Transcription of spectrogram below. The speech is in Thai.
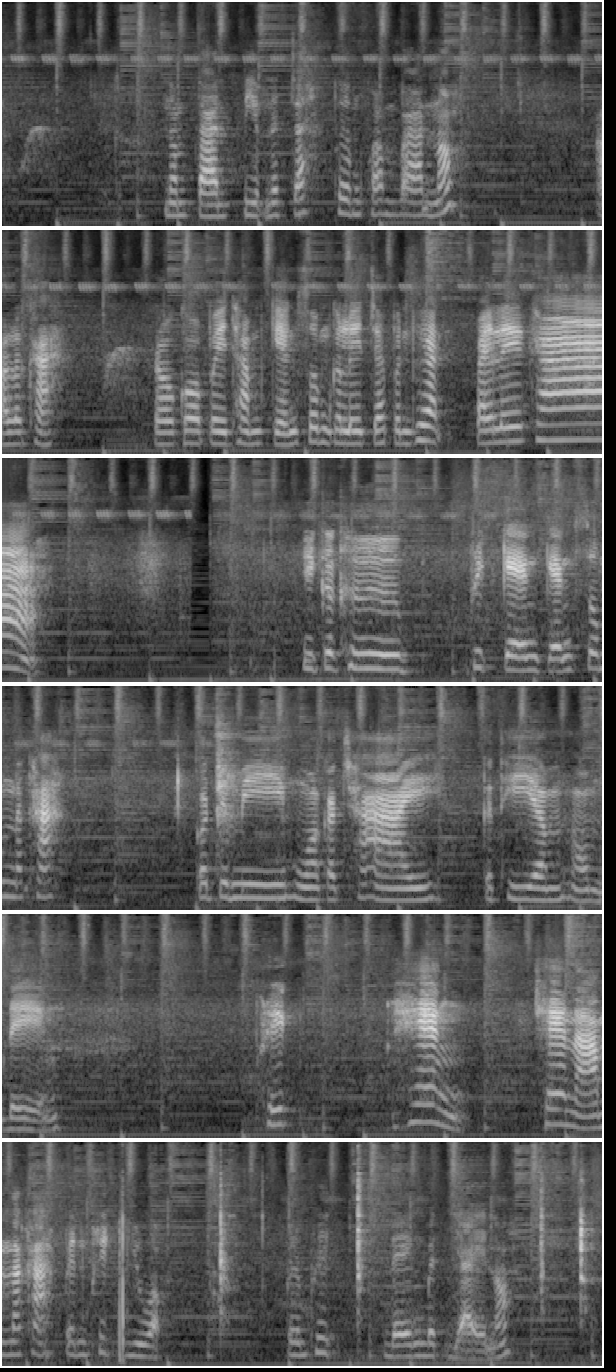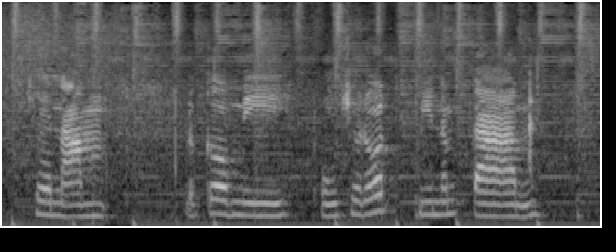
น้ำตาลปี๊บนะจ๊ะเพิ่มความหวานเนาะเอาละค่ะ เราก็ไปทำแกงส้มกันเลยจ้ะเพื่อนๆไปเลยค่ะ นี่ก็คือพริกแกงแกงส้มนะคะ ก็จะมีหัวกระชาย กระเทียมหอมแดง พริกแห้งแช่น้ำนะคะ เป็นพริกหยวก เป็นพริกแดงเบ็ดใหญ่เนาะแช่น้ำแล้วก็มี ผงชูรสมีน้ำตาล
